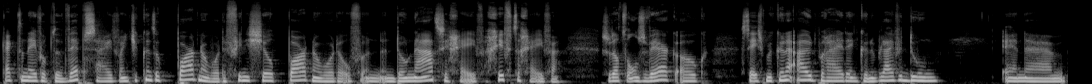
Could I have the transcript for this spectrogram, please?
kijk dan even op de website, want je kunt ook partner worden, financieel partner worden of een, een donatie geven, giften geven, zodat we ons werk ook steeds meer kunnen uitbreiden en kunnen blijven doen. En um,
